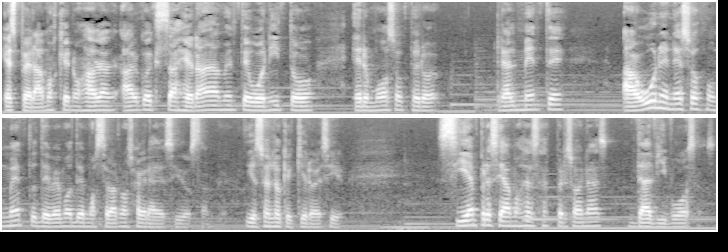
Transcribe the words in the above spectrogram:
esperamos que nos hagan algo exageradamente bonito, hermoso, pero realmente aún en esos momentos debemos demostrarnos agradecidos también. Y eso es lo que quiero decir. Siempre seamos esas personas dadivosas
